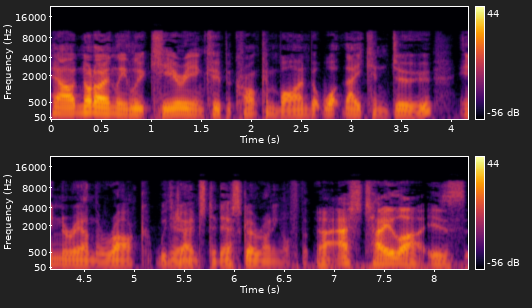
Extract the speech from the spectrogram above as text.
how not only Luke Keary and Cooper Cronk combine, but what they can do in and around the ruck with Yeah. James Tedesco running off them. Uh, Ash Taylor is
